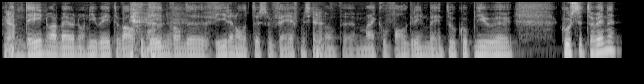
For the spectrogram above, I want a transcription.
Ja. een Deen, waarbij we nog niet weten welke Deen van de vier en ondertussen vijf misschien, Ja. want eh, Michael Valgren begint ook opnieuw eh, koersen te winnen.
